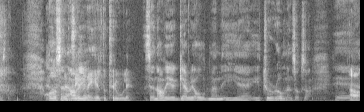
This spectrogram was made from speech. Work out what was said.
Just det. Och sen Den har, vi scenen är ju, helt otrolig. sen har vi ju Gary Oldman i, eh, i True Romance också. Eh, Ja.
